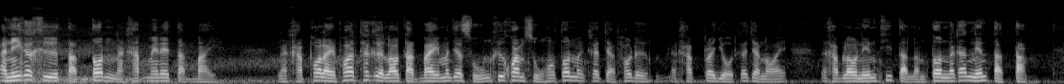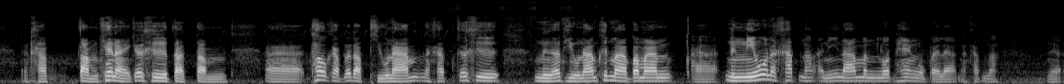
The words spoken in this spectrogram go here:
อันนี้ก็คือตัดต้นนะครับไม่ได้ตัดใบนะครับเพราะอะไรเพราะถ้าเกิดเราตัดใบมันจะสูงคือความสูงของต้นมันก็จะเท่าเดิมนะครับ ประโยชน์ก็จะน้อยนะครับ เราเน้นที่ตัดลำต้นแล้วก็เน้นตัดต่ำนะครับต่ำแค่ไหนก็คือตัดต่ำเท่ากับระดับผิวน้ำนะครับ ก็คือเหนือผิวน้ำขึ้นมาประมาณหนึ่งนิ้วนะครับเนาะอันนี้น้ำมันลดแห้งลงไปแล้วนะครับเนาะเนี่ย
